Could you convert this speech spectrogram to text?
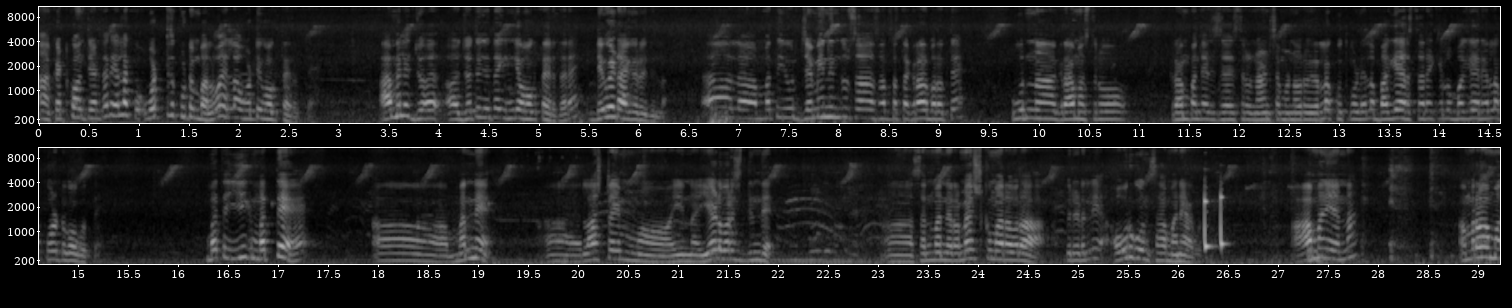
ಹಾಂ ಕಟ್ಕೊ ಅಂತ ಹೇಳ್ತಾರೆ. ಎಲ್ಲ ಒಟ್ಟದ ಒಟ್ಟು ಕುಟುಂಬ ಅಲ್ವಾ? ಎಲ್ಲ ಒಟ್ಟಿಗೆ ಹೋಗ್ತಾ ಇರುತ್ತೆ. ಆಮೇಲೆ ಜೊ ಜೊತೆ ಜೊತೆಗೆ ಹಿಂಗೆ ಹೋಗ್ತಾ ಇರ್ತಾರೆ. ಡಿವೈಡ್ ಆಗಿರೋದಿಲ್ಲ. ಮತ್ತು ಇವ್ರ ಜಮೀನಿಂದು ಸಹ ಸ್ವಲ್ಪ ತಕರಾರು ಬರುತ್ತೆ. ಊರಿನ ಗ್ರಾಮಸ್ಥರು ಗ್ರಾಮ ಪಂಚಾಯತಿ ಸದಸ್ಯರು ನಾಣಸಮ್ಮಣ್ಣವರು ಇವರೆಲ್ಲ ಕೂತ್ಕೊಂಡೆಲ್ಲ ಬಗೆಹರಿಸ್ತಾರೆ. ಕೆಲವು ಬಗೆಹರಿಯೆಲ್ಲ ಕೋರ್ಟ್ಗೆ ಹೋಗುತ್ತೆ. ಮತ್ತು ಈಗ ಮತ್ತೆ ಮೊನ್ನೆ ಲಾಸ್ಟ್ ಟೈಮ್ ಇನ್ನು ಏಳು ವರ್ಷದ ಹಿಂದೆ ಆ, ಸನ್ಮಾನ್ಯ ರಮೇಶ್ ಕುಮಾರ್ ಅವರ ಪೀರಿಯಡಲ್ಲಿ ಅವ್ರಿಗೊಂದು ಸಹ ಮನೆ ಆಗುತ್ತೆ. ಆ ಮನೆಯನ್ನು ಅಮರಾವ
